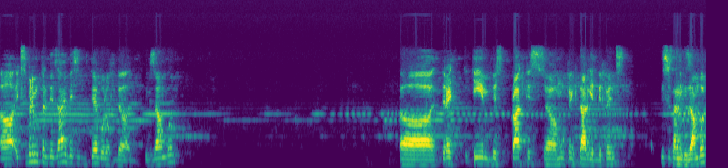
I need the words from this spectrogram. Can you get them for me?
uh, experimental design this is the table of the example uh, threat team best practice uh, moving target defense this is an example.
